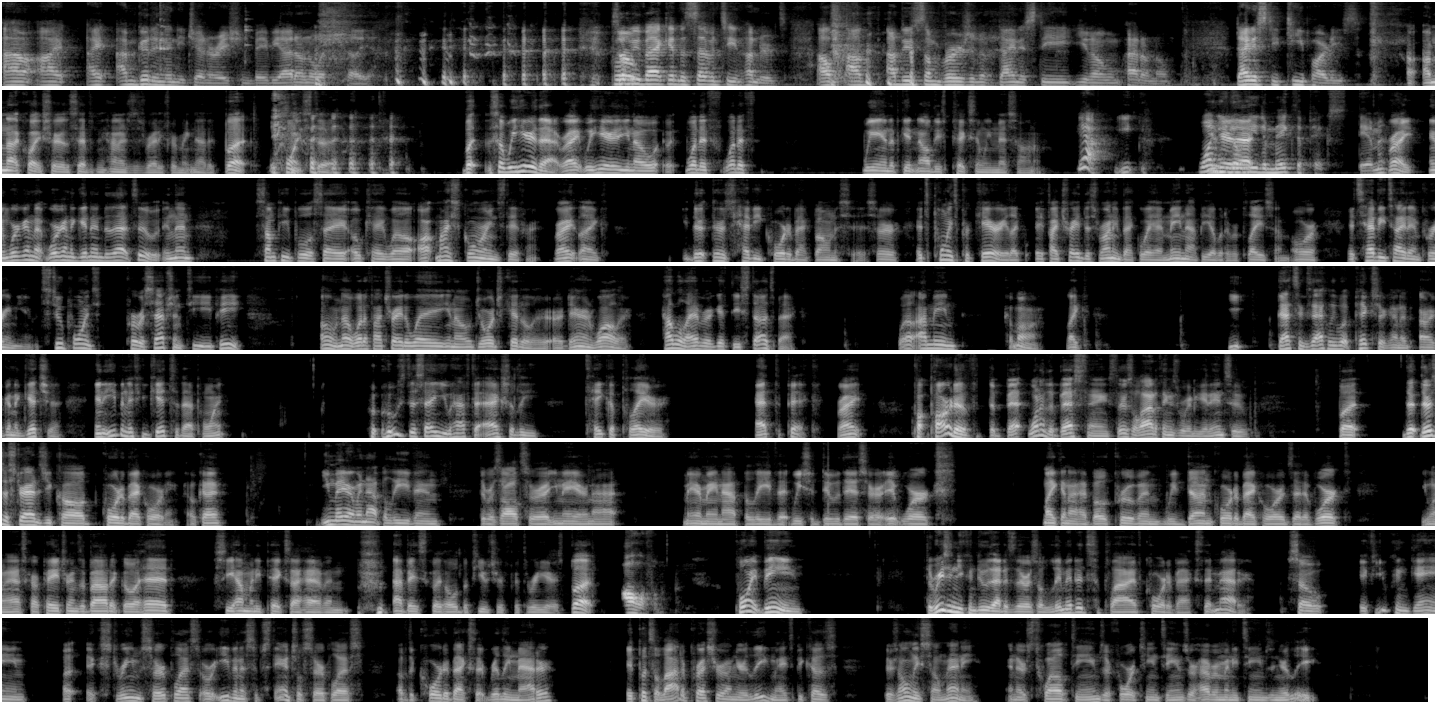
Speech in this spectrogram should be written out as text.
Uh, I I I'm good in any generation, baby. I don't know what to tell you. Put so, me back in the 1700s. I'll I'll I'll do some version of dynasty. You know, I don't know, dynasty tea parties. I'm not quite sure the 1700s is ready for McNutted, but point stood. but so we hear that, right? We hear, you know, what if what if we end up getting all these picks and we miss on them. Yeah. You, one, you, you don't that? need to make the picks, damn it. Right. And we're gonna we're gonna get into that too. And then some people will say, okay, well, our, my scoring's different, right? Like there, there's heavy quarterback bonuses, or it's points per carry. Like if I trade this running back away, I may not be able to replace him, or it's heavy tight end premium. It's two points per reception, TEP. Oh no, what if I trade away, you know, George Kittle or, or Darren Waller? How will I ever get these studs back? Well, I mean, Come on, like you, that's exactly what picks are gonna are gonna get you. And even if you get to that point, who's to say you have to actually take a player at the pick, right? p- part of the bet one of the best things. There's a lot of things we're to get into, but th- there's a strategy called quarterback hoarding. Okay, you may or may not believe in the results, or you may or not may or may not believe that we should do this or it works. Mike and I have both proven we've done quarterback hoards that have worked. You want to ask our patrons about it? Go ahead. See how many picks I have, and I basically hold the future for three years. But all of them. Point being, the reason you can do that is there is a limited supply of quarterbacks that matter. So if you can gain an extreme surplus or even a substantial surplus of the quarterbacks that really matter, it puts a lot of pressure on your league mates because there's only so many, and there's 12 teams or 14 teams or however many teams in your league.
